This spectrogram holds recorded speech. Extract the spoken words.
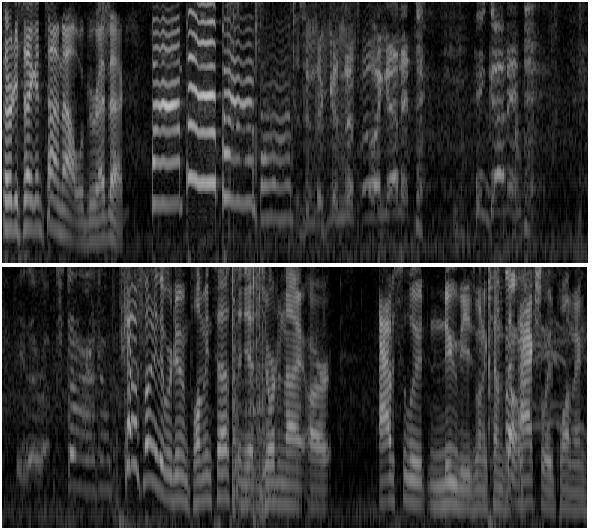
30 second timeout. We'll be right back. Bum, bum, bum, bum. Isn't that good enough? Oh, I got it. He got it. He's a rock star. It's kind of funny that we're doing plumbing tests, and yet Jordan and I are absolute newbies when it comes to Oh. actually plumbing.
